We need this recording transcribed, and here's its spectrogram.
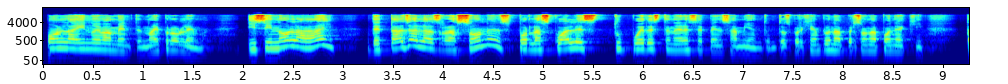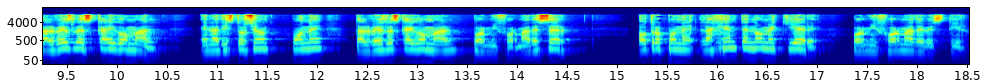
ponla ahí nuevamente, no hay problema. Y si no la hay, detalla las razones por las cuales tú puedes tener ese pensamiento. Entonces, por ejemplo, una persona pone aquí, tal vez les caigo mal. En la distorsión pone, tal vez les caigo mal por mi forma de ser. Otro pone, la gente no me quiere por mi forma de vestir.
